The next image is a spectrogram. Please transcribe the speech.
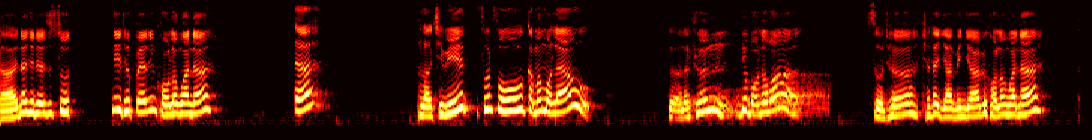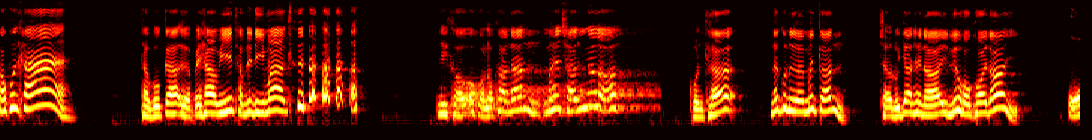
นายน่าจะเดือดสุดๆนี่เธอเป็นของรางวัลนะ เอ๊ะพลังชีวิตฟื้นฟูกลับมาหมดแล้ว เกิดอะไรขึ้นอย่าบอกนะว่า ส่วนเธอฉันได้ยาวิญญาณเป็นของรางวัลนะ ขอบคุณค่ะถ้าผู้กล้าเอือไปห้าวิทำได้ดีมาก นี่เขาเอาของรับค่านั้นมาให้ฉันงั้นเหรอ คนแค่นั่นก็เหนื่อยเหมือนกันฉันอนุญาตให้นายหรือหอคอยได้ โอ้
